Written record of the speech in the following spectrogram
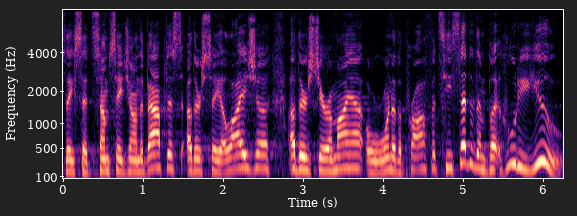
they said, some say John the Baptist, others say Elijah, others Jeremiah or one of the prophets. He said to them, But who do you?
